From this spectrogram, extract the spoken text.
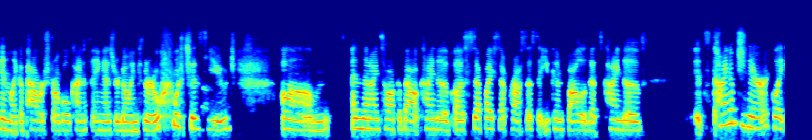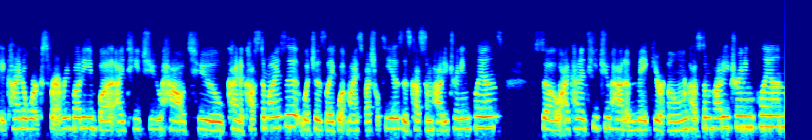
in like a power struggle kind of thing as you're going through which is huge um, and then i talk about kind of a step-by-step process that you can follow that's kind of it's kind of generic like it kind of works for everybody but i teach you how to kind of customize it which is like what my specialty is is custom potty training plans. So i kind of teach you how to make your own custom potty training plan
